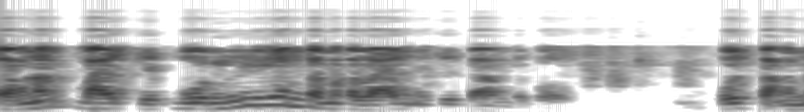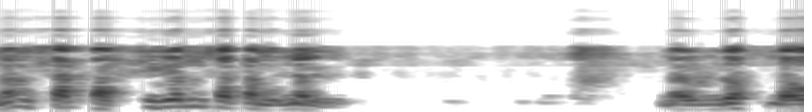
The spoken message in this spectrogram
ទាំងហ្នឹងបែកជា4លានតែមួយកន្លែងនេះគឺតាមដំបូងព្រោះទាំងហ្នឹងសិតតែសៀមសិតតែមនុស្សនៅលុកលោ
